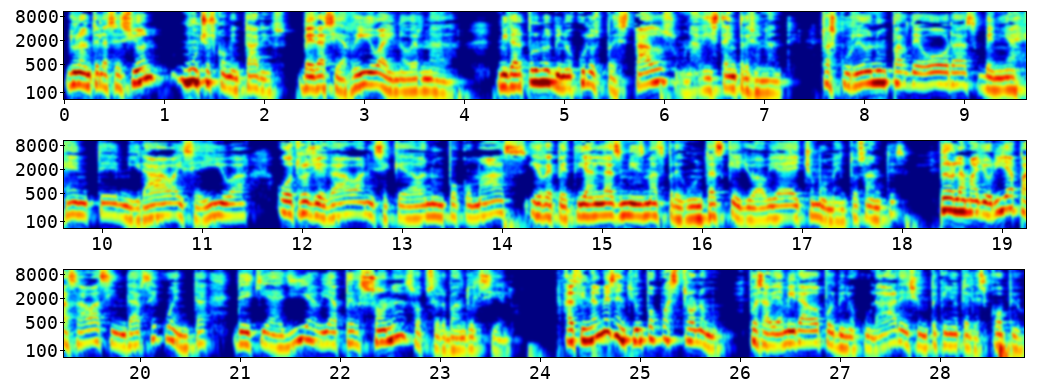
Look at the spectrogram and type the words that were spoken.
Durante la sesión, muchos comentarios, ver hacia arriba y no ver nada, mirar por unos binóculos prestados, una vista impresionante. Transcurrieron un par de horas, venía gente, miraba y se iba, otros llegaban y se quedaban un poco más y repetían las mismas preguntas que yo había hecho momentos antes, pero la mayoría pasaba sin darse cuenta de que allí había personas observando el cielo. Al final me sentí un poco astrónomo, pues había mirado por binoculares y un pequeño telescopio,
